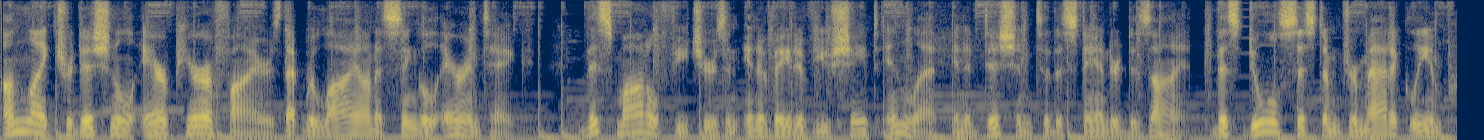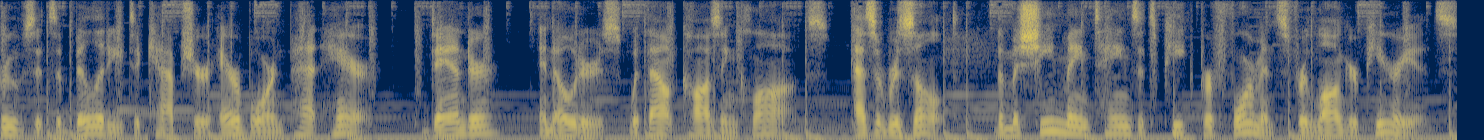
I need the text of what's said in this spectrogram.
Unlike traditional air purifiers that rely on a single air intake, this model features an innovative U-shaped inlet in addition to the standard design. This dual system dramatically improves its ability to capture airborne pet hair, dander, and odors without causing clogs. As a result, the machine maintains its peak performance for longer periods,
